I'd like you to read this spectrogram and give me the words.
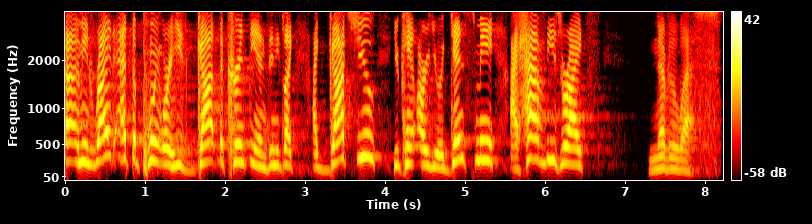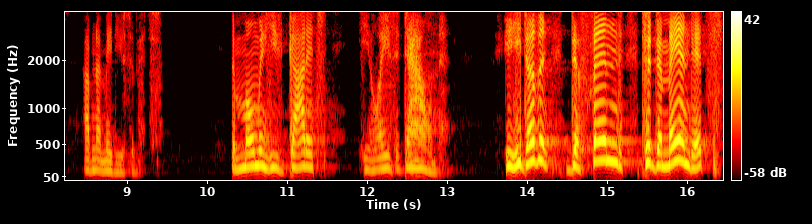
I mean, right at the point where he's got the Corinthians and he's like, I got you. You can't argue against me. I have these rights. Nevertheless, I've not made use of it. The moment he's got it, he lays it down. He, doesn't defend to demand it,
